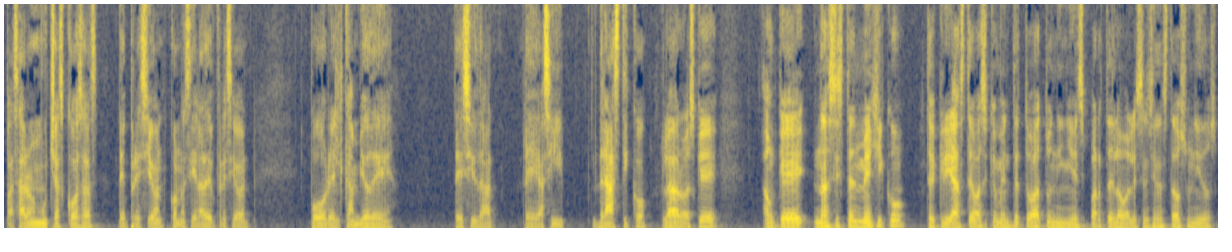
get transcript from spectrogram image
pasaron muchas cosas, depresión, conocí la depresión por el cambio de, de ciudad, de así drástico. Claro, es que aunque naciste en México, te criaste básicamente toda tu niñez, parte de la adolescencia en Estados Unidos,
